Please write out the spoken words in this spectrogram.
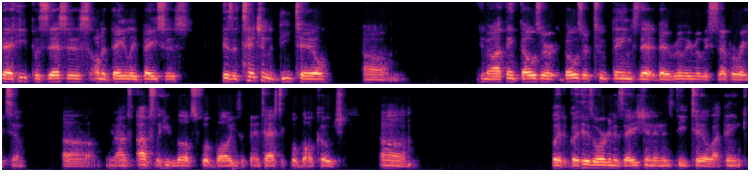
that he possesses on a daily basis, his attention to detail. Um, you know, I think those are those are two things that that really really separates him. Uh, you know, obviously he loves football. He's a fantastic football coach. Um, but but his organization and his detail, I think,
